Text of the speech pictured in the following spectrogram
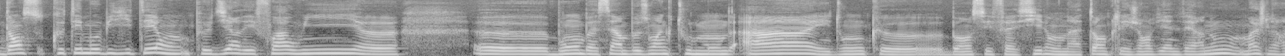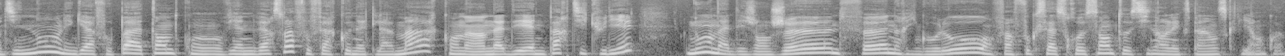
dans ce côté mobilité, on peut dire des fois, oui, euh, euh, bon, bah, c'est un besoin que tout le monde a, et donc, bon, c'est facile, on attend que les gens viennent vers nous. Moi, je leur dis, non, les gars, faut pas attendre qu'on vienne vers soi, faut faire connaître la marque, on a un ADN particulier. Nous, on a des gens jeunes, fun, rigolos. Enfin, faut que ça se ressente aussi dans l'expérience client, quoi.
